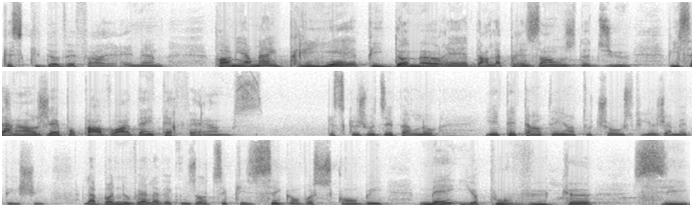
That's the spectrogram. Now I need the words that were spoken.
qu'est-ce qu'il devait faire? Amen. Premièrement, il priait, puis il demeurait dans la présence de Dieu, puis il s'arrangeait pour ne pas avoir d'interférence. Qu'est-ce que je veux dire par là? Il a été tenté en toutes choses, puis il n'a jamais péché. La bonne nouvelle avec nous autres, c'est qu'il sait qu'on va succomber, mais il a pourvu que si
